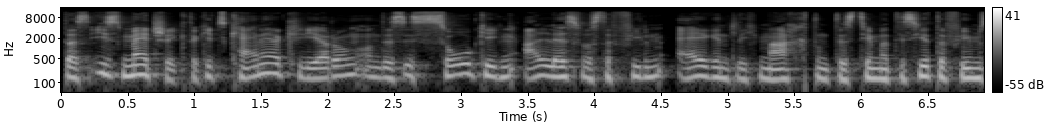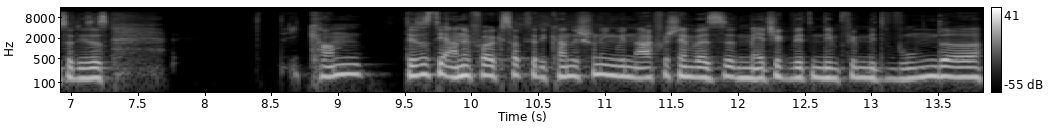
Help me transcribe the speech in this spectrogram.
das ist Magic. Da gibt's keine Erklärung und es ist so gegen alles, was der Film eigentlich macht und das thematisiert der Film so dieses, ich kann, das, was die Anne vorher gesagt hat, ich kann das schon irgendwie nachverstehen, weil es Magic wird in dem Film mit Wunder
